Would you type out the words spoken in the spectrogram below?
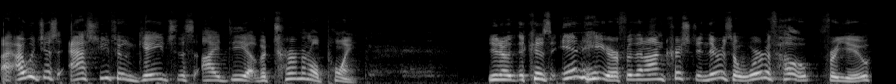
I, I would just ask you to engage this idea of a terminal point. You know, because in here, for the non Christian, there's a word of hope for you,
